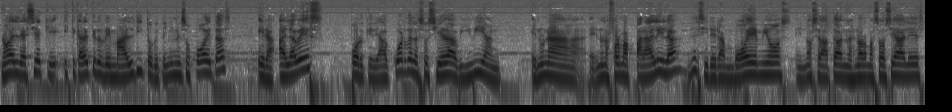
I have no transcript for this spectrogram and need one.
¿no? Él decía que este carácter de maldito que tenían esos poetas era a la vez porque de acuerdo a la sociedad vivían en una, en una forma paralela, es decir, eran bohemios, eh, no se adaptaban a las normas sociales,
